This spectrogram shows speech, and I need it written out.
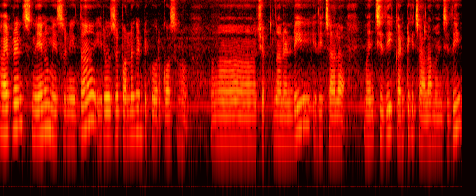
హాయ్ ఫ్రెండ్స్ నేను మీ సునీత. ఈరోజు పన్నుగంటి కూర కోసం చెప్తున్నానండి. ఇది చాలా మంచిది కంటికి చాలా మంచిది.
